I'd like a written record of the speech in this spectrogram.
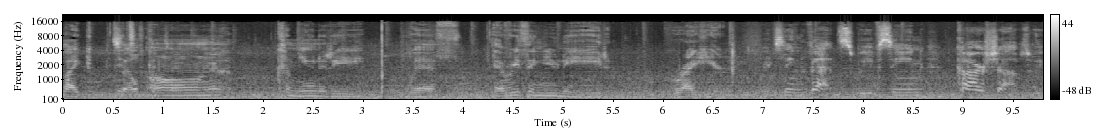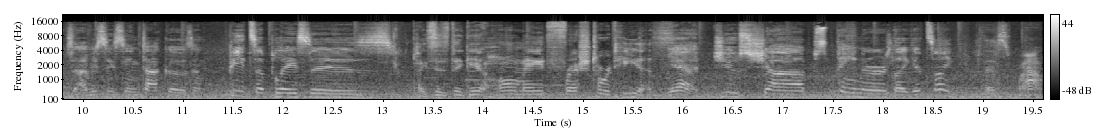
like its Self-contained, own yeah. community with everything you need right here. We've seen vets, we've seen car shops, we've obviously seen tacos and pizza places. Places to get homemade fresh tortillas. Yeah, juice shops, painters. Like it's like this. Wow.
